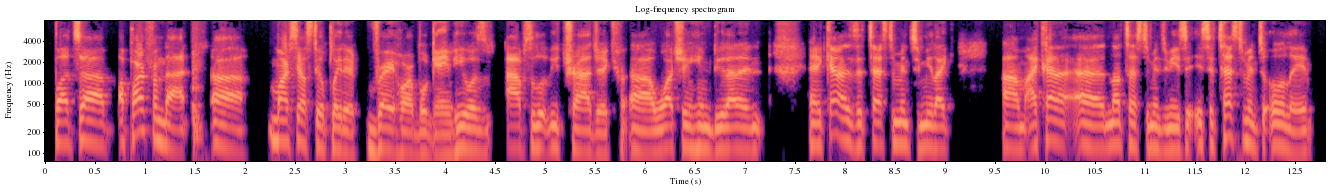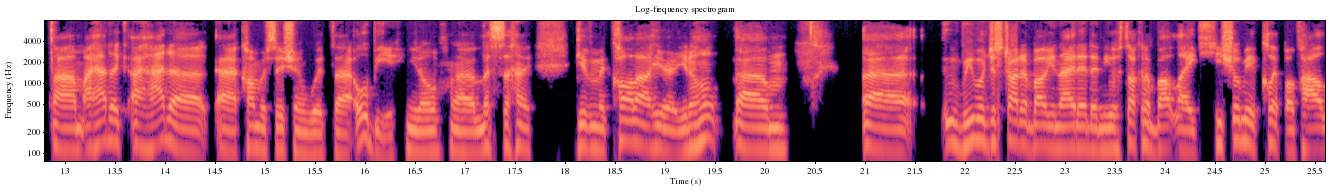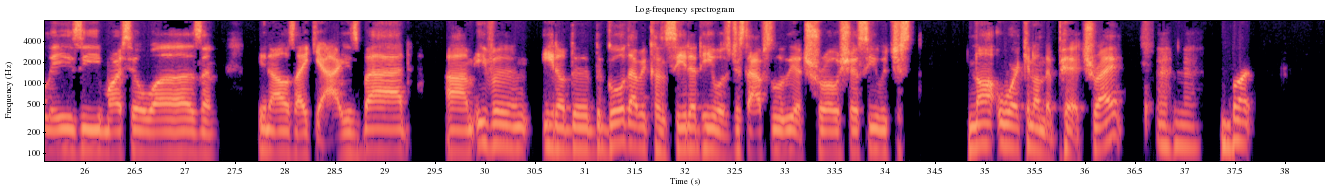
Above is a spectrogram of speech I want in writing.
but uh, apart from that, uh, Martial still played a very horrible game. He was absolutely tragic. Uh, watching him do that, and, and it kind of is a testament to me. Like, um, I kind of uh, not testament to me. It's a, it's a testament to Ole. Um, I had a I had a, a conversation with uh, Obi. You know, uh, let's uh, give him a call out here. You know, um, uh, we were just talking about United, and he was talking about like he showed me a clip of how lazy Martial was, and you know I was like, yeah, he's bad. Um, even you know the the goal that we conceded, he was just absolutely atrocious. He was just not working on the pitch, right? Mm-hmm. But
